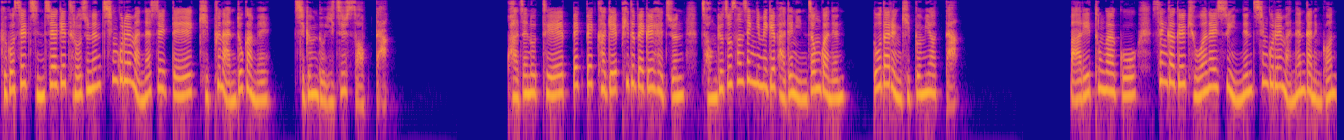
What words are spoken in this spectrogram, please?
그것을 진지하게 들어주는 친구를 만났을 때의 깊은 안도감을 지금도 잊을 수 없다. 과제 노트에 빽빽하게 피드백을 해준 정교조 선생님에게 받은 인정과는 또 다른 기쁨이었다. 말이 통하고 생각을 교환할 수 있는 친구를 만난다는 건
